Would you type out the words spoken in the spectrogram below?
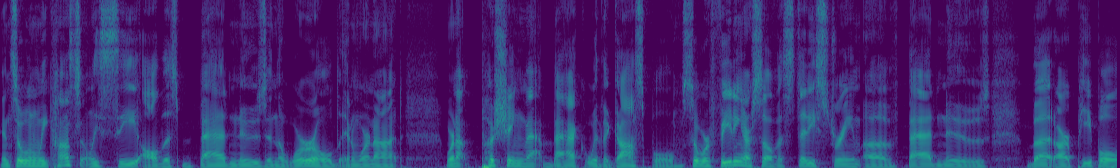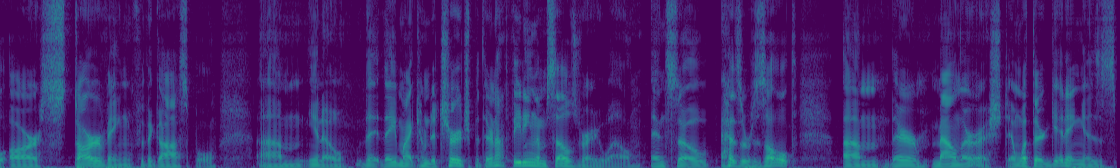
and so when we constantly see all this bad news in the world, and we're not we're not pushing that back with the gospel, so we're feeding ourselves a steady stream of bad news, but our people are starving for the gospel. Um, you know, they, they might come to church, but they're not feeding themselves very well, and so as a result, um, they're malnourished, and what they're getting is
